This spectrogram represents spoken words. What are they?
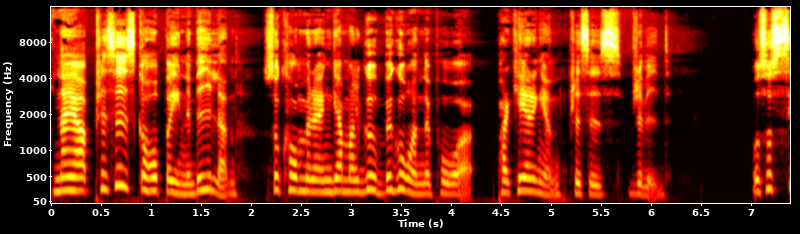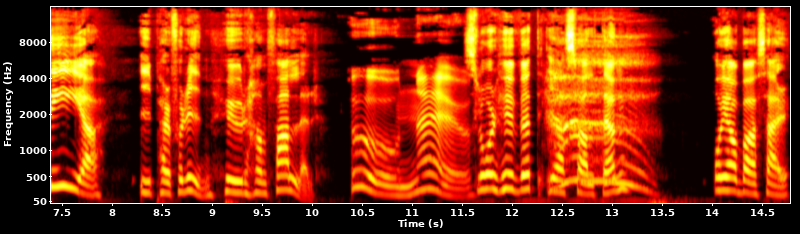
När jag precis ska hoppa in i bilen så kommer en gammal gubbe gående på parkeringen precis bredvid. Och så ser jag i periferin hur han faller, Oh no. slår huvudet i asfalten och jag bara så här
